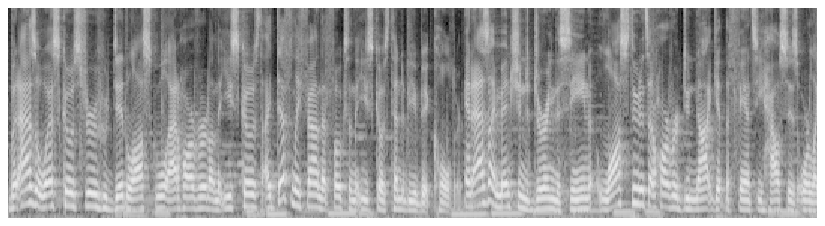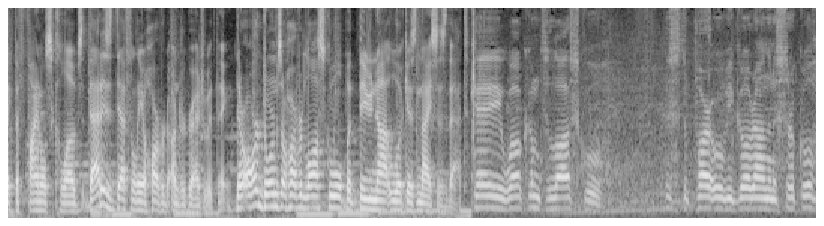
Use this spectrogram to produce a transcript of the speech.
but as a West Coaster who did law school at Harvard on the East Coast, I definitely found that folks on the East Coast tend to be a bit colder. And as I mentioned during the scene, law students at Harvard do not get the fancy houses or like the finals clubs. That is definitely a Harvard undergraduate thing. There are dorms at Harvard Law School, but they do not look as nice as that. Okay, welcome to law school. This is the part where we go around in a circle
